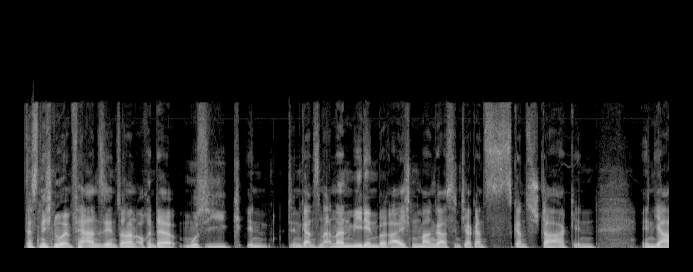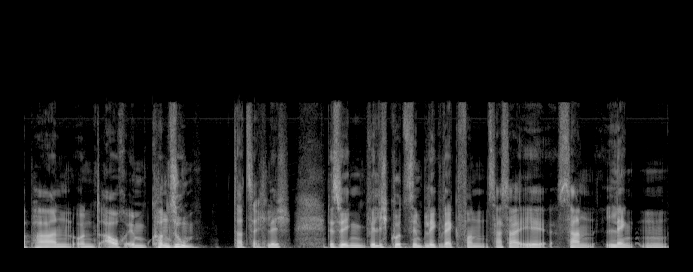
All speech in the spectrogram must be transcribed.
das nicht nur im Fernsehen, sondern auch in der Musik, in den ganzen anderen Medienbereichen. Mangas sind ja ganz, ganz stark in, in Japan und auch im Konsum tatsächlich. Deswegen will ich kurz den Blick weg von Sasae-san lenken.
